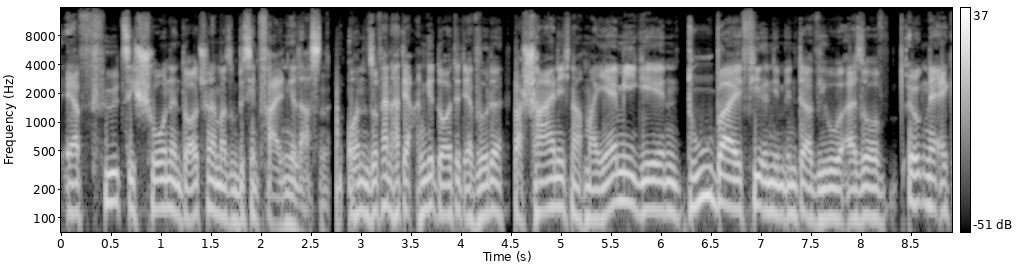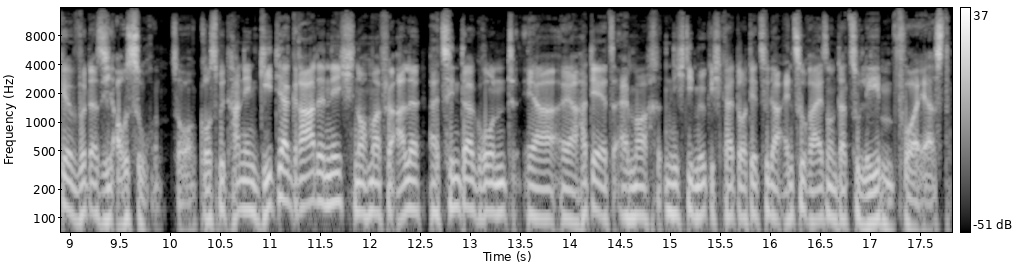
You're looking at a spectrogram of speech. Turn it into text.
er fühlt sich schon in Deutschland mal so ein bisschen fallen gelassen. Und insofern hat er angedeutet, er würde wahrscheinlich nach Miami gehen, Dubai viel in dem Interview. Also irgendeine Ecke wird er sich aussuchen. So, Großbritannien geht ja gerade nicht. Nochmal für alle als Hintergrund. Er, er hat ja jetzt einfach nicht die Möglichkeit, dort jetzt wieder einzureisen und da zu leben vorerst.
